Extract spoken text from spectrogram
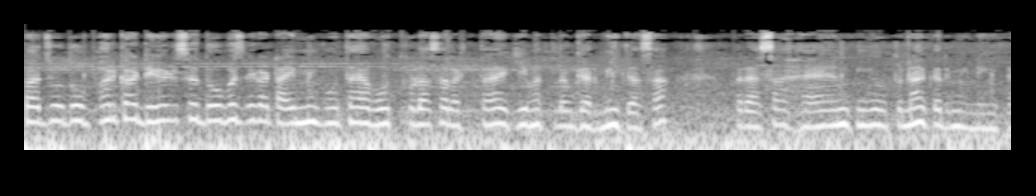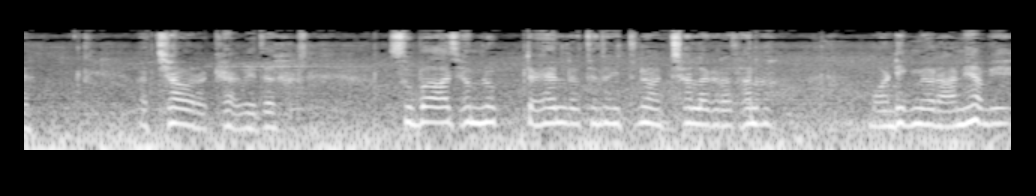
पर जो दोपहर का डेढ़ से दो बजे का टाइमिंग होता है, वो थोड़ा सा लगता है कि मतलब गर्मी जैसा। पर ऐसा है नहीं, उतना गर्मी नहीं है। अच्छा हो रखा है वेदर सुबह आज हम लोग टहल रहे थे ना, इतना अच्छा लग रहा था ना। मॉर्निंग में और आने अभी।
